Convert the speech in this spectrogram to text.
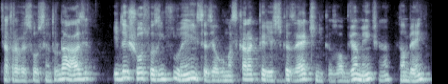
que atravessou o centro da Ásia e deixou suas influências e algumas características étnicas, obviamente, né, também,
